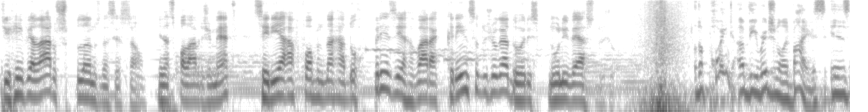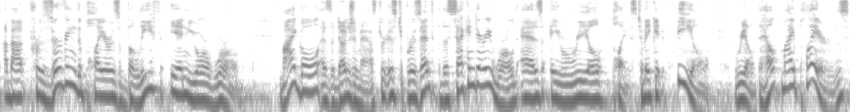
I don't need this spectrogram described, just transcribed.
de revelar os planos da sessão, e nas palavras de Matt, seria a forma do narrador preservar a crença dos jogadores no universo do jogo. The point of the original advice is about preserving the player's belief in your world. My goal as a dungeon master is to present the secondary world as a real place, to make it feel real, to help my players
